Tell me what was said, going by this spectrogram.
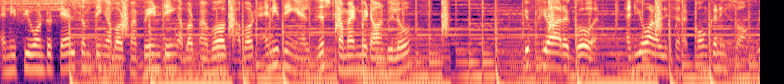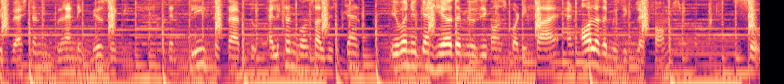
And if you want to tell something about my painting, about my work, about anything else, just comment me down below. If you are a goer and you want to listen a Konkani song with Western blending music, then please subscribe to Alison Gonsalves channel. Even you can hear the music on Spotify and all other music platforms. So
